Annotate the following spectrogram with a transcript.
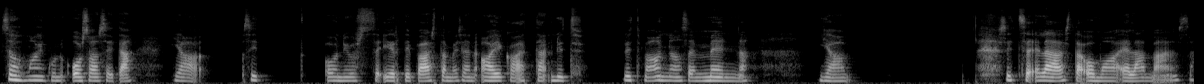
se on vain kuin osa sitä. Ja sitten on just se irtipäästämisen aika, että nyt, nyt mä annan sen mennä. Ja sitten se elää sitä omaa elämäänsä.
